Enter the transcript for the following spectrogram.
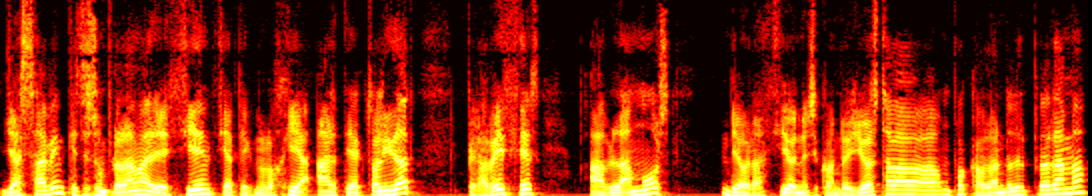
ya saben que este es un programa de ciencia, tecnología, arte y actualidad, pero a veces hablamos de oraciones. Y cuando yo estaba un poco hablando del programa,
